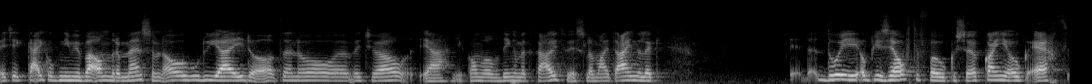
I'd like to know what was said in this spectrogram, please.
weet je, ik kijk ook niet meer bij andere mensen. Van, oh, hoe doe jij dat? En oh, weet je wel. Ja, je kan wel dingen met elkaar uitwisselen. Maar uiteindelijk door je op jezelf te focussen, kan je ook echt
